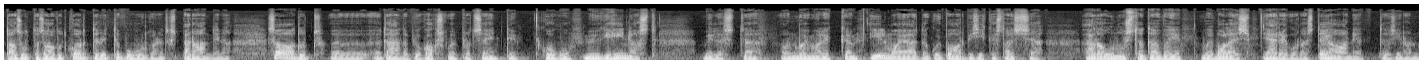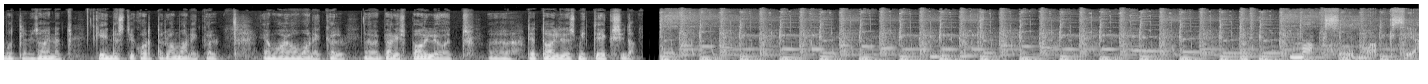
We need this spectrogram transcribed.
tasuta saadud korterite puhul, kui näiteks pärandina saadud, tähendab ju kakskümmend protsenti kogu müügihinnast, millest on võimalik ilma jääda, kui paar pisikest asja ära unustada või, või vales järjekorras teha, nii et siin on mõtlemisainet kindlasti korteriomanikel ja majaomanikel päris palju, et detailides mitte eksida. maksumaksja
